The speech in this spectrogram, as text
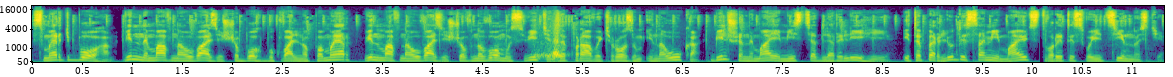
смерть Бога. Він не мав на увазі, що Бог буквально помер. Він мав на увазі, що в новому світі, де править розум і наука, більше немає місця для релігії. І тепер люди самі мають створити свої цінності.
